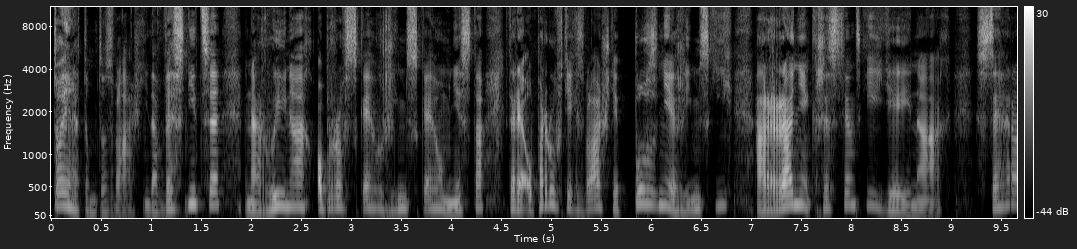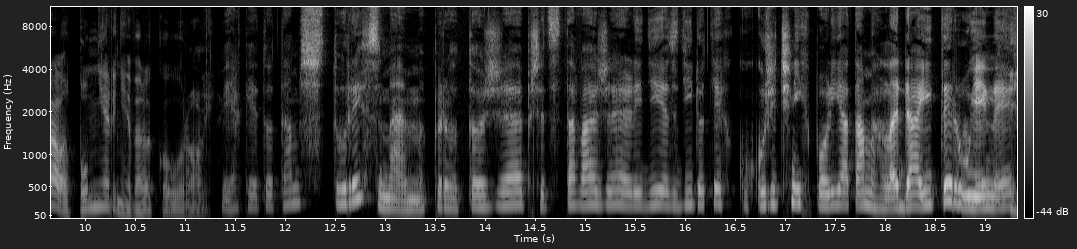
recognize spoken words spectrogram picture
To je na tomto zvláštní. Ta vesnice na ruinách obrovského římského města, které opravdu v těch zvláště pozdně římských a raně křesťanských dějinách sehrál poměrně velkou roli. Jak je to tam s turismem? Protože představa, že lidi jezdí do těch kukuřičných polí a tam hledají ty ruiny,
